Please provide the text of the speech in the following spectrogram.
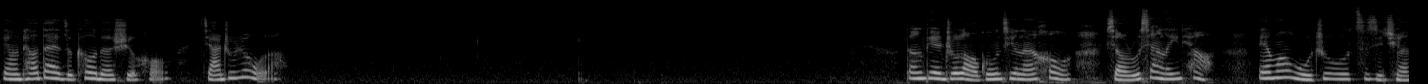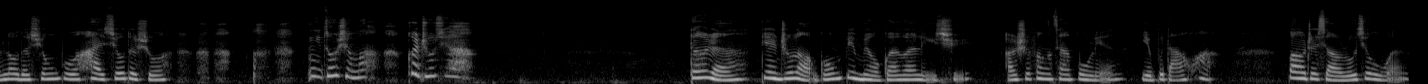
两条带子扣的时候夹住肉了。当店主老公进来后，小茹吓了一跳，连忙捂住自己全露的胸部，害羞地说：“ 你做什么？快出去啊！”当然，店主老公并没有乖乖离去，而是放下布帘，也不答话，抱着小茹就吻。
